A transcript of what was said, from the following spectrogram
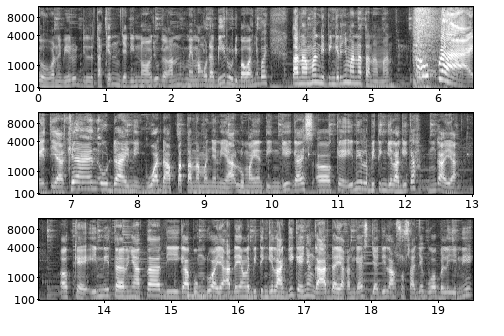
Tuh warna biru diletakin jadi nol juga kan Memang udah biru di bawahnya boy Tanaman di pinggirnya mana tanaman? Alright ya kan Udah ini gua dapat tanamannya nih ya Lumayan tinggi guys Oke ini lebih tinggi lagi kah? Enggak ya Oke, ini ternyata digabung dua ya. Ada yang lebih tinggi lagi, kayaknya nggak ada ya kan guys. Jadi langsung saja gua beli ini.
